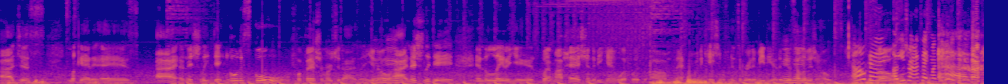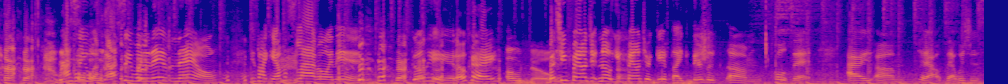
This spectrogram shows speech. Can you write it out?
I just look at it as I initially didn't go to school for fashion merchandising. You know, Mhm. I initially did in the later years, but my passion to begin with was um, mass communication with integrated media, to be Mhm. a television host. okay So- oh you trying to take my job we I see what I see what it is now. He's like, yeah, I'm gonna slide on in. Go ahead, okay. Oh no. But you found your no, you found your gift. Like there's a um, quote that I um, put out that was just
